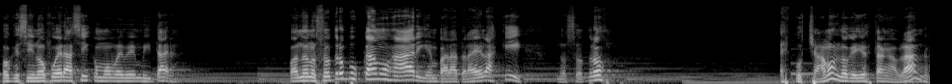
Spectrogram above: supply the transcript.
Porque si no fuera así, ¿cómo me va a invitar? Cuando nosotros buscamos a alguien para traerla aquí, nosotros escuchamos lo que ellos están hablando.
